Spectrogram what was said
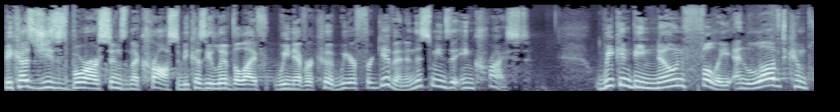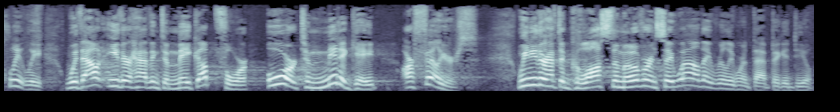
Because Jesus bore our sins on the cross and because he lived the life we never could, we are forgiven. And this means that in Christ, we can be known fully and loved completely without either having to make up for or to mitigate our failures. We neither have to gloss them over and say, well, they really weren't that big a deal,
